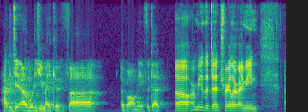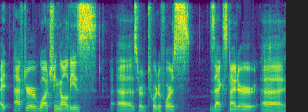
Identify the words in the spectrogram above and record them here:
How did you, uh, what did you make of, uh, of Army of the Dead? Uh, Army of the Dead trailer. I mean, I, after watching all these uh, sort of tour de force Zack Snyder uh,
